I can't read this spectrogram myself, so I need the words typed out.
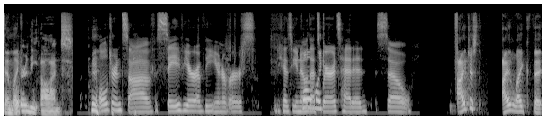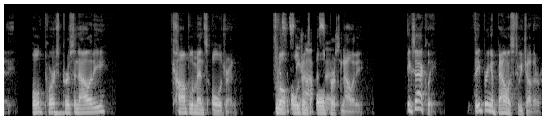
and, like, what are the odds Uldren Sov, savior of the universe, because you know Well, that's like- where it's headed. So I just I like that Pulled Pork's personality complements Uldren. 'Cause Well, it's Uldren's old personality. Exactly. They bring a balance to each other.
